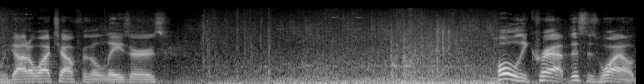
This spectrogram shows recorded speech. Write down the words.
We gotta watch out for the lasers. Holy crap, this is wild.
